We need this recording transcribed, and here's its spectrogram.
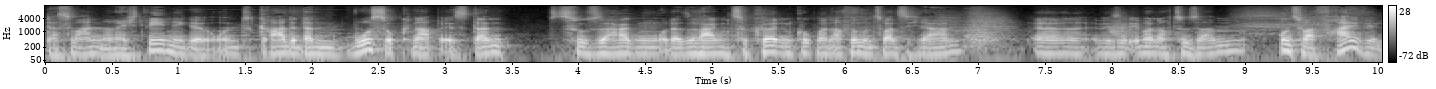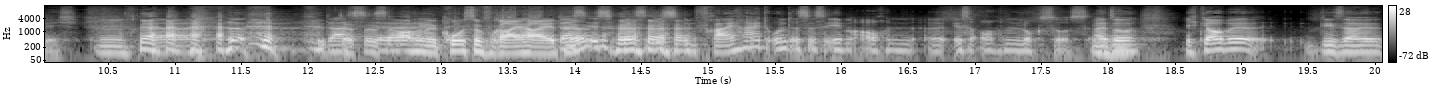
Das waren recht wenige. Und gerade dann, wo es so knapp ist, dann zu sagen oder sagen zu können, guck mal nach 25 Jahren, äh, wir sind immer noch zusammen und zwar freiwillig. Äh, Mhm. das ist äh, auch eine große Freiheit, das ne? ist, das ist eine Freiheit und es ist eben auch ein, äh, ist auch ein Luxus. Mhm. Also ich glaube, dieser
